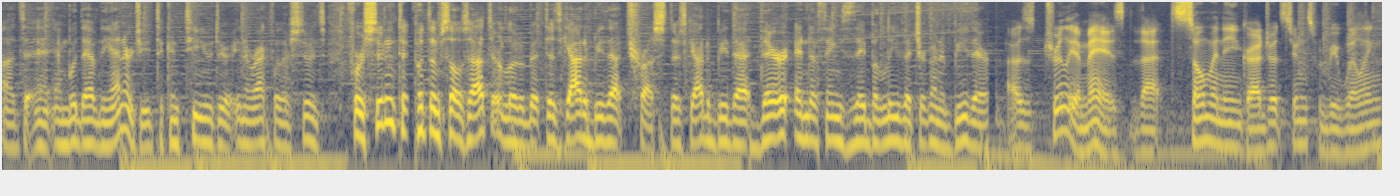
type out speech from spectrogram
uh, to, and would they have the energy to continue to interact with their students? For a student to put themselves out there a little bit, there's got to be that trust. There's got to be that their end of things, they believe that you're going to be there. I was truly amazed that so many graduate students would be willing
